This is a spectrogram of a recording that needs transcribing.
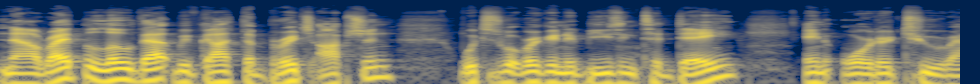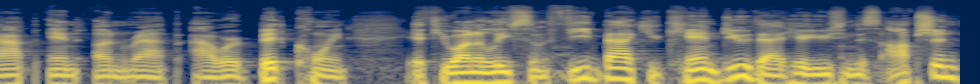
Now, right below that, we've got the bridge option, which is what we're going to be using today in order to wrap and unwrap our Bitcoin. If you want to leave some feedback, you can do that here using this option.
